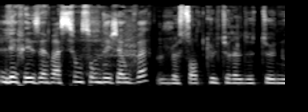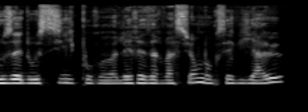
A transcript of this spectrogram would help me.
Les réservations sont déjà ouvertes? Le Centre culturel de Teux nous aide aussi pour euh, les réservations, donc c'est via eux.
